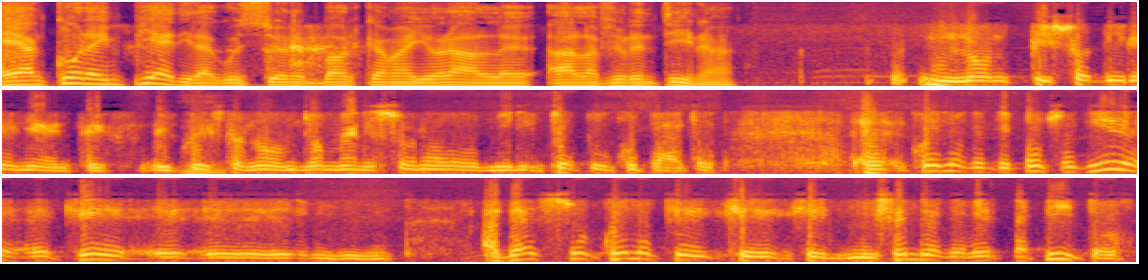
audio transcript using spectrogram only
è ancora in piedi la questione Borca Majoral alla Fiorentina? Non ti so dire niente di questo, mm. non, non, me ne sono troppo occupato. Eh, quello che ti posso dire è che eh, eh, Adesso quello che, che, che, mi sembra di aver capito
